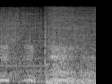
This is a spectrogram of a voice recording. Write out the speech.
Out of my!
